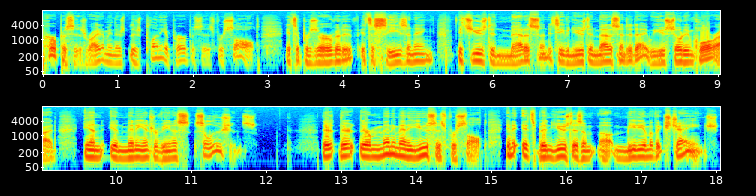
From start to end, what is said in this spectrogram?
purposes, right? I mean there's there's plenty of purposes for salt. It's a preservative, it's a seasoning, it's used in medicine, it's even used in medicine today. We use sodium chloride in in many intravenous solutions. There, there, there are many, many uses for salt, and it's been used as a, a medium of exchange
